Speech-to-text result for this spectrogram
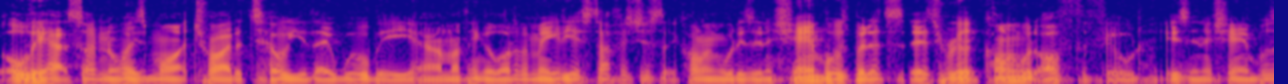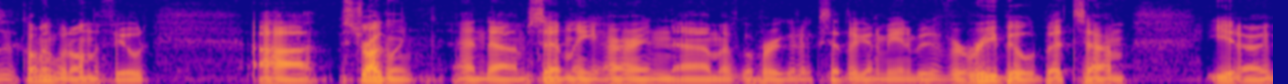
all the outside noise might try to tell you they will be. Um, I think a lot of the media stuff is just that Collingwood is in a shambles, but it's it's really Collingwood off the field is in a shambles. The Collingwood on the field are struggling and um, certainly are in. Um, have got very good, except they're going to be in a bit of a rebuild. But um, you know,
